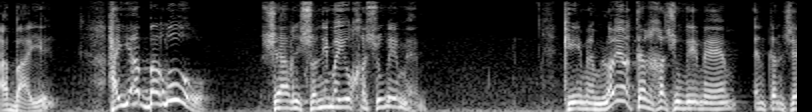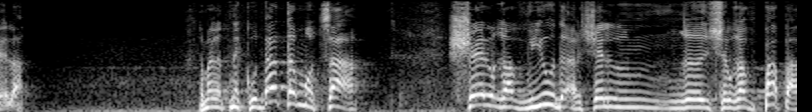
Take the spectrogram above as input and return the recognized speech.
אביי, היה ברור שהראשונים היו חשובים מהם. כי אם הם לא יותר חשובים מהם, אין כאן שאלה. זאת אומרת, נקודת המוצא של רב יהודה, של, של רב פאפה,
